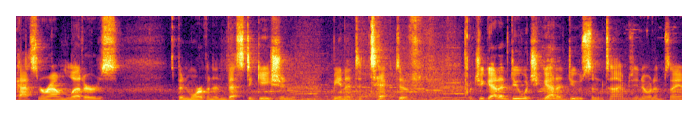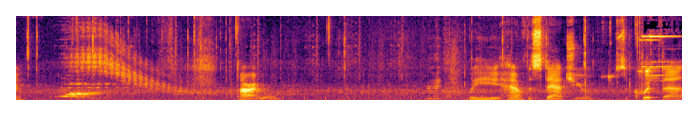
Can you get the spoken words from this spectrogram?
passing around letters. Been more of an investigation, being a detective. But you gotta do what you gotta do sometimes, you know what I'm saying? Alright. We have the statue. Let's equip that.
